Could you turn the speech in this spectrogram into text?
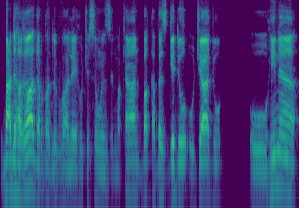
بعدها غادر باد لك فاليه وتشيس أوينز المكان بقى بس جيدو وجادو. وهنا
